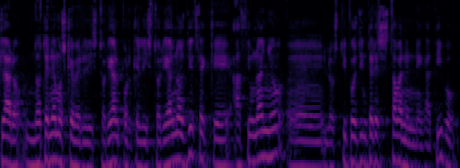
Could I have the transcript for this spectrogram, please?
Claro, no tenemos que ver el historial porque el historial nos dice que hace un año eh, los tipos de interés estaban en negativo,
